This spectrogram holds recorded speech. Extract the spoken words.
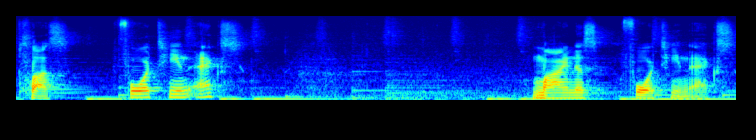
plus 14x minus 14x.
